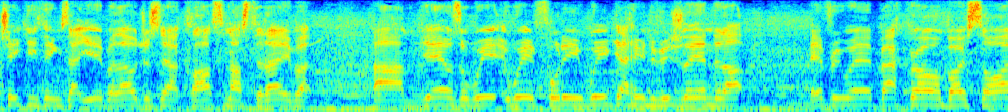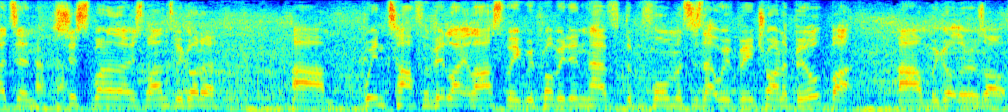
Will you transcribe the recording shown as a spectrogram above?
cheeky things that year, but they were just outclassing us today. But um, yeah, it was a weird, weird footy, weird game individually. Ended up everywhere, back row on both sides, and it's just one of those ones we got to um, win tough. A bit like last week, we probably didn't have the performances that we've been trying to build, but um, we got the result.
